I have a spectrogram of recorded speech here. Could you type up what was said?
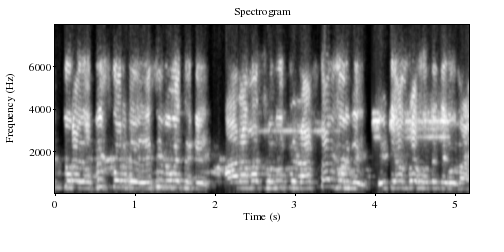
উত্তরায় অফিস করবে এসি রুমে থেকে, আর আমার শ্রমিকরা রাস্তায় ঘুরবে এটি আমরা হতে দেব না।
